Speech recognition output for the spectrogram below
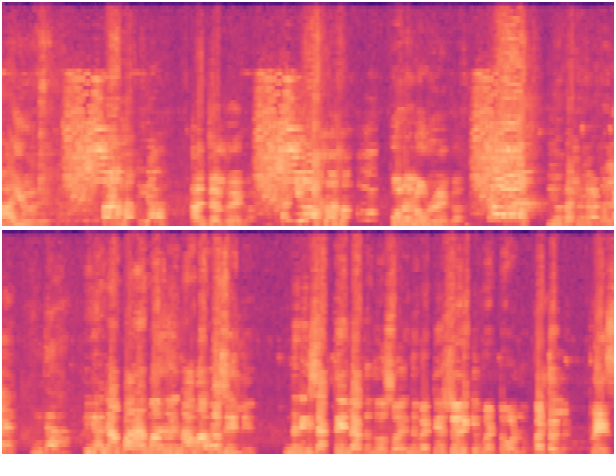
ആയുർ രേഖ അയ്യോ അഞ്ചൽ രേഖ. അയ്യോ പുനലൂർ രേഖ. അയ്യോ വെട്ടല്ലേ എന്താ? അയ്യോ ഞാൻ പറയാൻ മറന്നു. ഇന്ന് അമാവാസി ഇല്ലേ? ഇന്ന് എനിക്ക് ശക്തി ഇല്ലാത്ത ദിവസമാണ് ഇന്ന് വെട്ടിയ ശരിക്കും വെട്ടുള്ളൂ. വെട്ടല്ലേ പ്ലീസ്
